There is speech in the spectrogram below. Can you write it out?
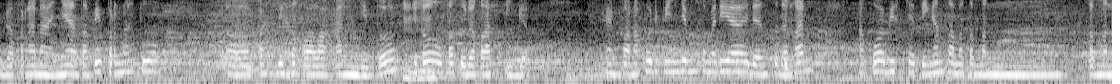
Nggak pernah nanya tapi pernah tuh eh, pas di sekolahan gitu Mhm. itu pas udah kelas 3 handphone aku dipinjam sama dia dan sedangkan aku habis chattingan sama temen temen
